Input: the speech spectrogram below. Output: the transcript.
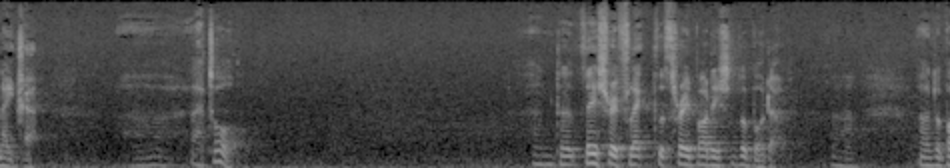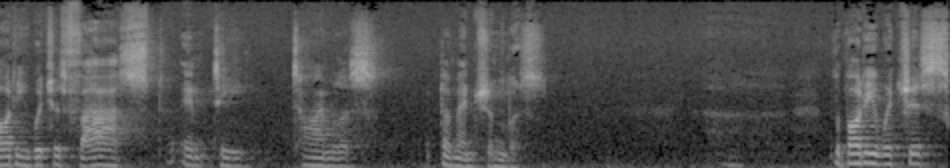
nature uh, at all. And uh, these reflect the three bodies of the Buddha uh, uh, the body which is vast, empty, timeless, dimensionless. Uh, the body which is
